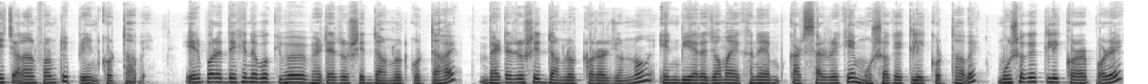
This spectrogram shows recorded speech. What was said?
এই চালান ফর্মটি প্রিন্ট করতে হবে। এরপরে দেখে নেব কীভাবে ভ্যাটের রসিদ ডাউনলোড করতে হয়। ভ্যাটের রসিদ ডাউনলোড করার জন্য এনবিআর জমা এখানে কার্সার রেখে মূসকে ক্লিক করতে হবে। মূসকে ক্লিক করার পরে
